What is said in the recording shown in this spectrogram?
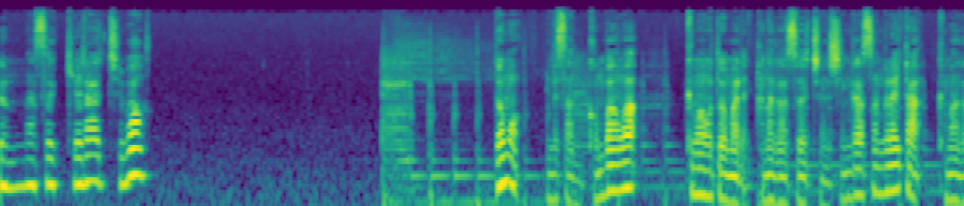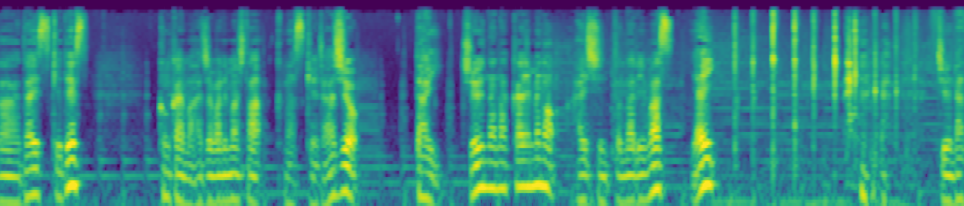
くますけラジオどうも皆さんこんばんは。熊本生まれ神奈川育ちのシンガーソングライター熊川大輔です。今回も始まりました熊助ラジオ。第17回目の配信となります。やい1717 17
